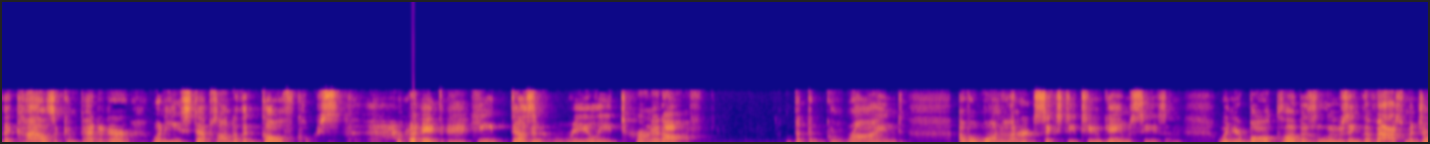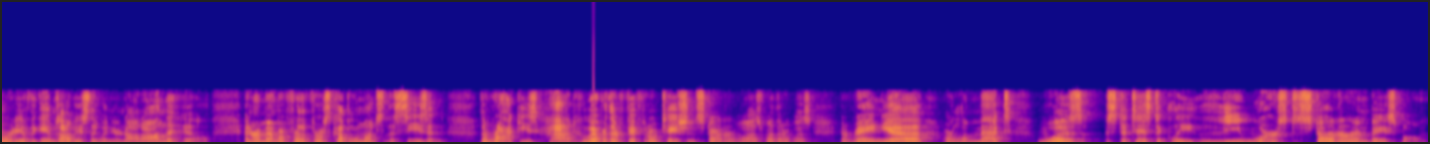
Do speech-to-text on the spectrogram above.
that Kyle's a competitor when he steps onto the golf course, right? He doesn't really turn it off. But the grind of a 162 game season, when your ball club is losing the vast majority of the games, obviously, when you're not on the hill. And remember, for the first couple of months of the season, the Rockies had whoever their fifth rotation starter was, whether it was Ureña or Lamet, was statistically the worst starter in baseball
